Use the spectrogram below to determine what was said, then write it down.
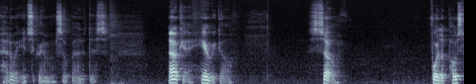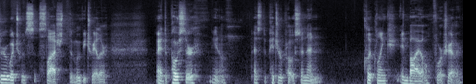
How do I Instagram? I'm so bad at this. Okay, here we go. So, for the poster, which was slash the movie trailer, I had the poster, you know, as the picture post, and then click link in bio for a trailer.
